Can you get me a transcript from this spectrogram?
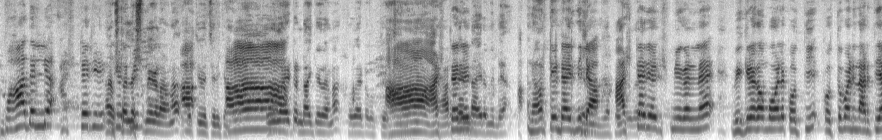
വാതൽ അഷ്ടരി അഷ്ടലക്ഷ്മികളാണ് ഉണ്ടാക്കിയതാണ് ആ അഷ്ടര ഉണ്ടായിരുന്നില്ല. ഉണ്ടായിരുന്നില്ല. അഷ്ടരശ്മികളിലെ വിഗ്രഹം പോലെ കൊത്തി കൊത്തുപണി നടത്തിയ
